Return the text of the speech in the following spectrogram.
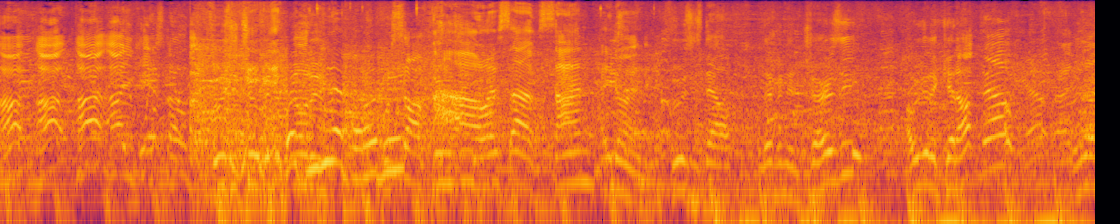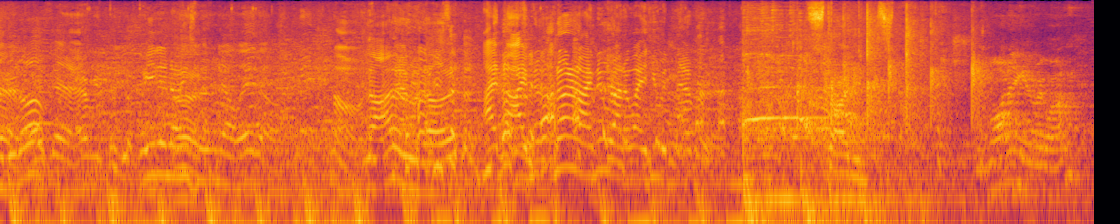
Uh, uh, uh, uh, you can't stop. Fousey Troop in the building. What's up, Fousey? Oh, what's up, son? How you doing? Fousey's now living in Jersey. Are we gonna get up now? Yeah, right we gonna get up? Well, you didn't know he's living in LA though. No, No, I didn't know. I know, I knew, no, no, I knew right away he would never. Starting. Good morning, everyone.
